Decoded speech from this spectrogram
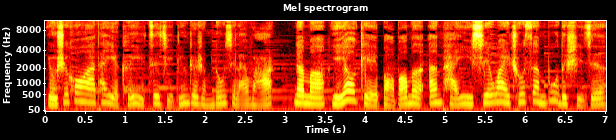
有时候啊，他也可以自己盯着什么东西来玩。那么，也要给宝宝们安排一些外出散步的时间。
